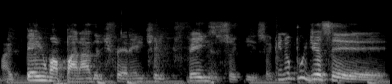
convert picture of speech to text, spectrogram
mas tem uma parada diferente aí que fez isso aqui. Isso aqui não podia ser,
